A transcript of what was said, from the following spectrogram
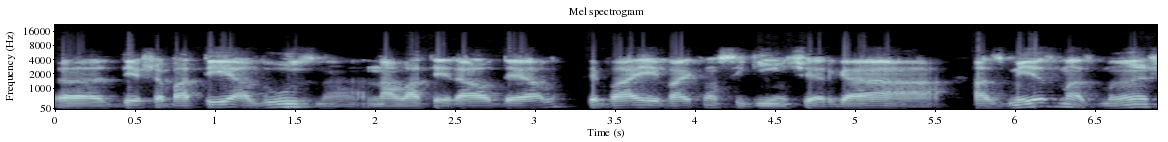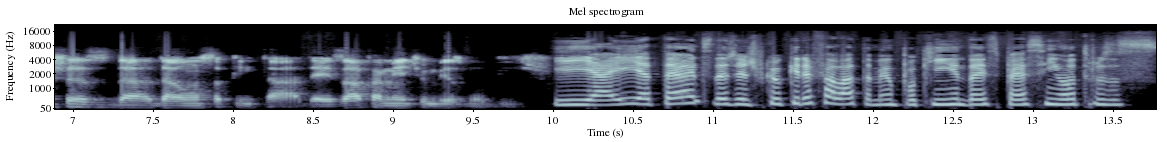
uh, deixa bater a luz na, na lateral dela, você vai, vai conseguir enxergar as mesmas manchas da, da onça pintada. É exatamente o mesmo bicho. E aí, até antes da gente, porque eu queria falar também um pouquinho da espécie em outros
